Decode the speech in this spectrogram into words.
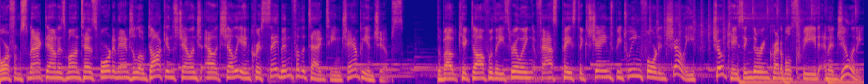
More from SmackDown as Montez Ford and Angelo Dawkins challenged Alex Shelley and Chris Sabin for the Tag Team Championships. The bout kicked off with a thrilling, fast paced exchange between Ford and Shelley, showcasing their incredible speed and agility.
